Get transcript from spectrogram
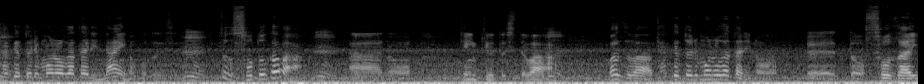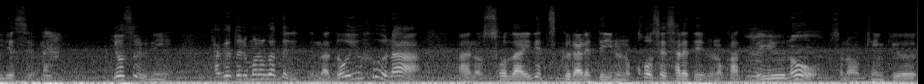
竹取物語内のことですよね、うん。ちょっと外側うん。あの研究としては、まずは竹取物語の、えー、と素材ですよね、要するに竹取物語っていうのはどういうふうなあの素材で作られているの構成されているのかっていうのを、うん。その研究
